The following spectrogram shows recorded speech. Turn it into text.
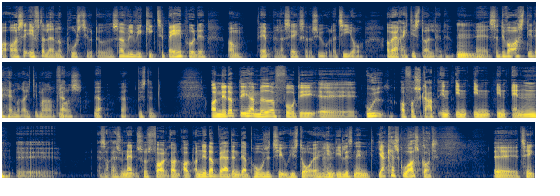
at også efterlade noget positivt derude, så vil vi kigge tilbage på det om fem, eller seks, eller syv, eller ti år, og være rigtig stolt af det. Mm. Øh, så det var også det, det handlede rigtig meget om for ja. os. Ja, ja, bestemt. Og netop det her med at få det øh, ud og få skabt en, en, en, en anden... Øh, altså resonans hos folk, og, og, og netop være den der positive historie, mm. en lille sådan en, jeg kan sgu også godt øh, ting.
